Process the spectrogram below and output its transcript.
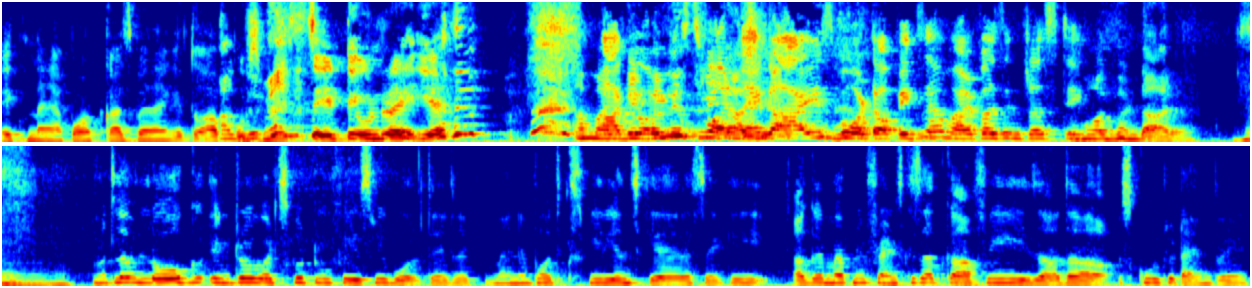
एक नया पॉडकास्ट बनाएँगे तो आप उसमें स्टे ट्यून रहिए। हमारी है है। बहुत टॉपिक्स है हमारे पास इंटरेस्टिंग बहुत भंडार है। हम्म, मतलब लोग इंट्रोवर्ट्स को टू फेस भी बोलते हैं। Like, मैंने बहुत एक्सपीरियंस किया है वैसे कि अगर मैं अपने फ्रेंड्स के साथ काफ़ी ज़्यादा स्कूल के टाइम पे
